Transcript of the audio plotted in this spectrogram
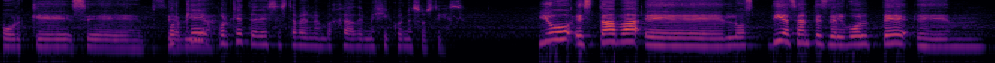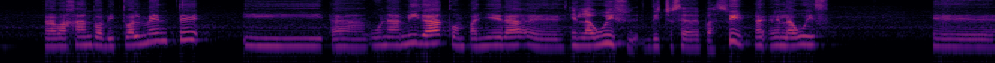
porque se, ¿Por, qué, ¿Por qué Teresa estaba en la Embajada de México en esos días? Yo estaba los días antes del golpe em, trabajando habitualmente y ah, una amiga, compañera... Eh, en la UIF, dicho sea de paso. Sí, en la UIF. Eh,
